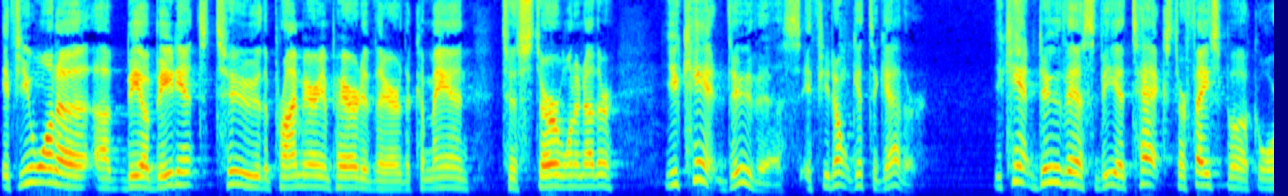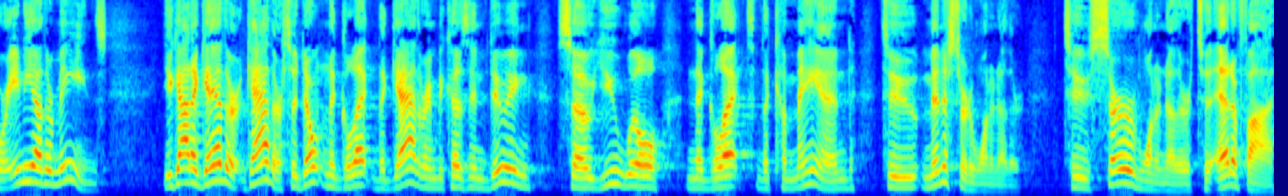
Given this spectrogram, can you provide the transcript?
if you want to uh, be obedient to the primary imperative there, the command to stir one another, you can't do this if you don't get together. You can't do this via text or Facebook or any other means. You got to gather, gather. So don't neglect the gathering because in doing so, you will neglect the command to minister to one another, to serve one another, to edify,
